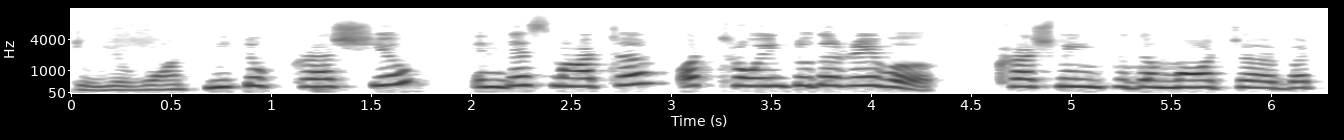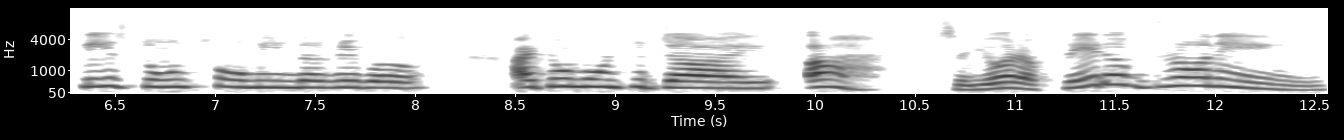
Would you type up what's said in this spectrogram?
Do you want me to crush you in this mortar or throw into the river? Crush me into the mortar, but please don't throw me in the river. I don't want to die. Ah, so you're afraid of drowning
